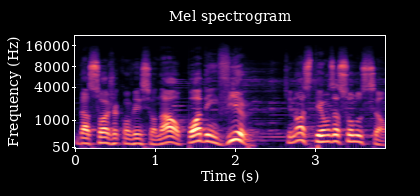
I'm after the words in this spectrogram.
da soja convencional, podem vir que nós temos a solução.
